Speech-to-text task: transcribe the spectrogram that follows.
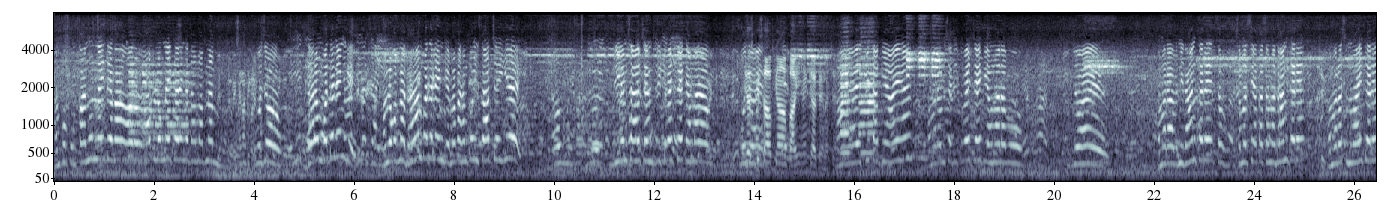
हमको कानून नहीं देगा और आप लोग नहीं करेंगे तो हम अपना वो जो धर्म बदलेंगे हम लोग अपना धर्म बदलेंगे मगर हमको इंसाफ चाहिए। डीएम साहब से हम रिक्वेस्ट है कि हमारा वो जो है साहब यहाँ आप आई हैं क्या कहना चाहेंगे? हाँ एस पी साहब के यहाँ आए हैं। हमारा उनसे रिक्वेस्ट है कि हमारा वो जो है हमारा निदान करे सम- समस्या का समाधान करे। हमारा सुनवाई करे।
